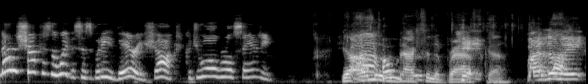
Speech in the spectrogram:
not as shocked as the witnesses, but he's very shocked. Could you all roll sanity? Yeah, I'm Ah, moving back to Nebraska. By the way,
